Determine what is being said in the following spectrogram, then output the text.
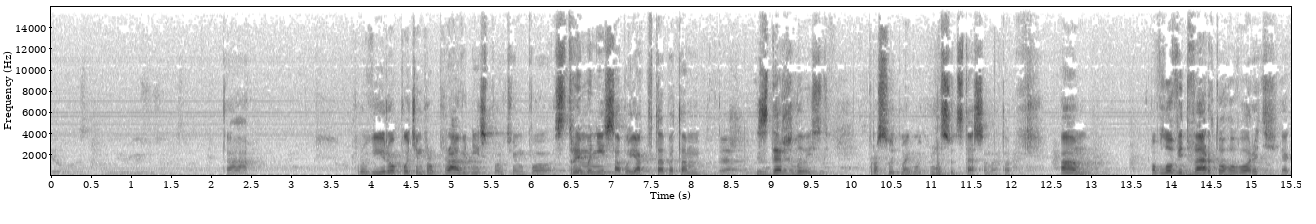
Віру в Христа. Віру Ісуса Христа. Так. Про віру, потім про праведність, потім про стриманість, або як в тебе там здержливість, про суть майбутнє. Ну, суть те саме. То? А, Павло відверто говорить, як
